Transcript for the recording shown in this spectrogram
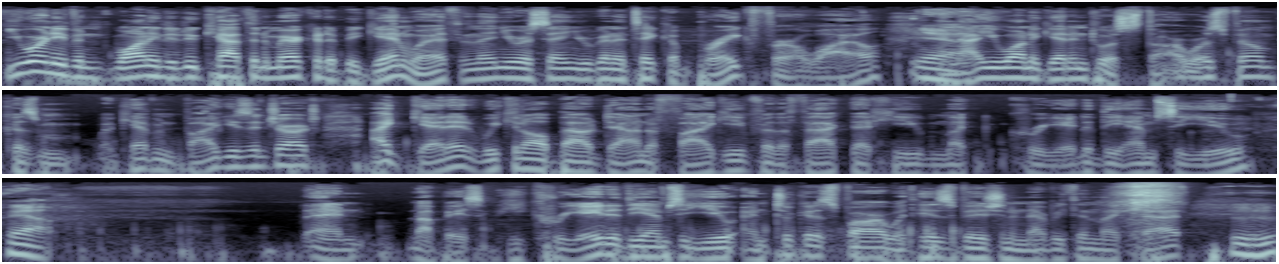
You weren't even wanting to do Captain America to begin with, and then you were saying you were going to take a break for a while. Yeah. And now you want to get into a Star Wars film because Kevin Feige's in charge. I get it. We can all bow down to Feige for the fact that he like created the MCU Yeah. and not basically he created the MCU and took it as far with his vision and everything like that. Mm-hmm.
